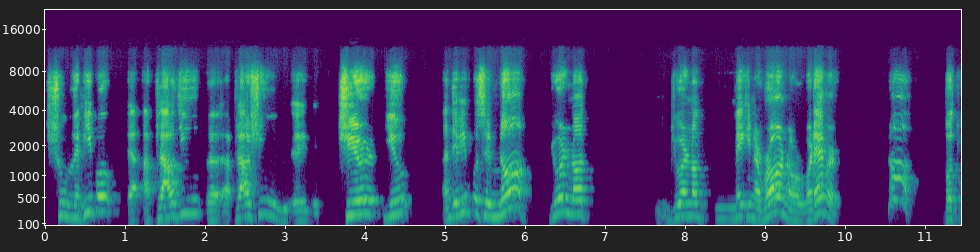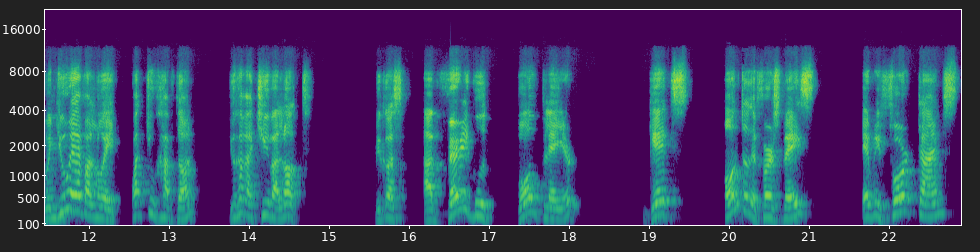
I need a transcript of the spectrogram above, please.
should the people uh, applaud you, uh, applaud you, uh, cheer you? And the people say, no, you are not, you are not making a run or whatever. No. But when you evaluate what you have done, you have achieved a lot because a very good ball player gets onto the first base every four times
